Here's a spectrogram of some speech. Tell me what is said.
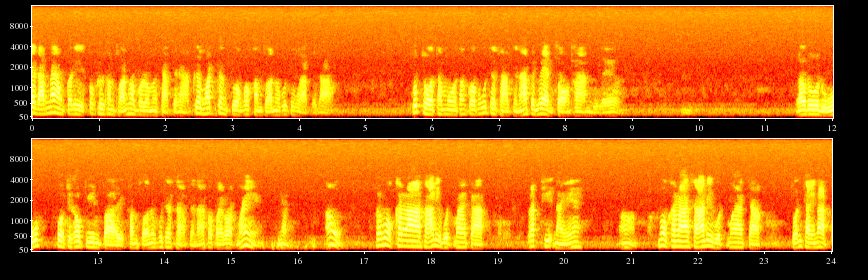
ระดับหน้าก็ดี ก็คือคำสอนพระบรมศาสดาเครื่องวัดเครื่องตวงก็คำสอนพระพุทธศาสดา พุทโธธรรมโมสังโฆพระพุทธศาสนาเป็นแว่นสองทางอยู่แล้ว เราดูดูพวกที่เขาปีนป่ายคำสอนพระพุทธศาสนาเข้าไปรอดไหมนั่นเอ้า พระโมคคัลลาสารีบุตรมาจากลัทธิไหนอ่าโมคคัลลาสารีบุตรมาจากสวนชัยนาฏ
